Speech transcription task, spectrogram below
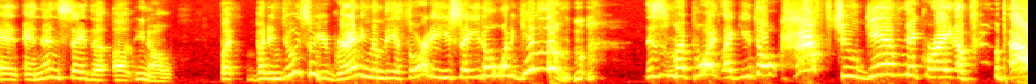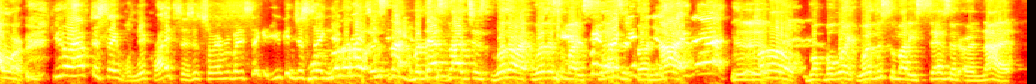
and and then say the uh, you know, but but in doing so, you're granting them the authority you say you don't want to give them. This is my point. Like you don't have to give Nick Wright a, a power. You don't have to say, "Well, Nick Wright says it, so everybody's thinking." You can just say, Well, no, no, "Nick no, Wright's it's not. But that's not just whether I, whether somebody why says it or not. No, no, no. But, but wait, whether somebody says it or not,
